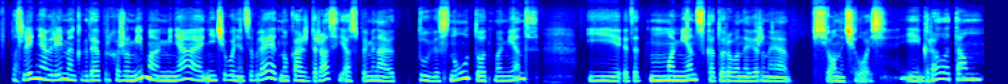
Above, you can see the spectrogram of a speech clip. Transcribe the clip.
в последнее время, когда я прохожу мимо, меня ничего не цепляет, но каждый раз я вспоминаю ту весну, тот момент, и этот момент, с которого, наверное, все началось. И играла там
